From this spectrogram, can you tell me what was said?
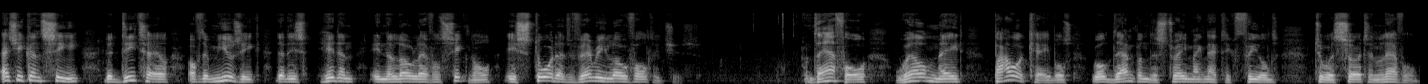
As you can see the detail of the music that is hidden in the low level signal is stored at very low voltages. Therefore well made power cables will dampen the stray magnetic field to a certain level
